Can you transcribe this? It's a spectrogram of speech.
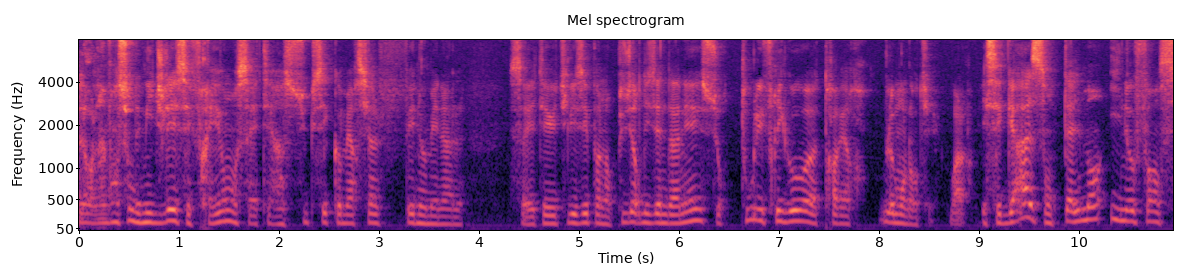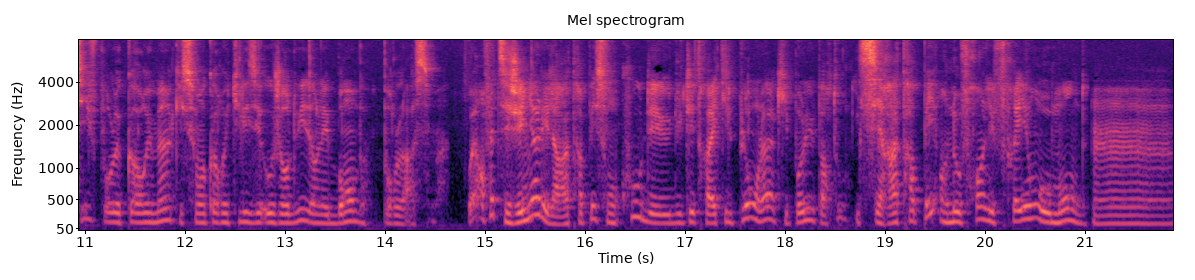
Alors l'invention de Midgley, ces frayons, ça a été un succès commercial phénoménal. Ça a été utilisé pendant plusieurs dizaines d'années sur tous les frigos à travers le monde entier. Voilà. Et ces gaz sont tellement inoffensifs pour le corps humain qu'ils sont encore utilisés aujourd'hui dans les bombes pour l'asthme. Ouais, en fait, c'est génial, il a rattrapé son coup du, tétraéthylplomb, là, qui pollue partout. Il s'est rattrapé en offrant les frayons au monde. Non.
